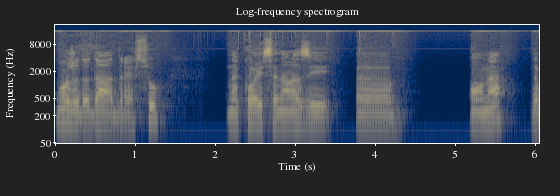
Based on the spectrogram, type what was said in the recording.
može da da adresu na kojoj se nalazi e, ona, da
